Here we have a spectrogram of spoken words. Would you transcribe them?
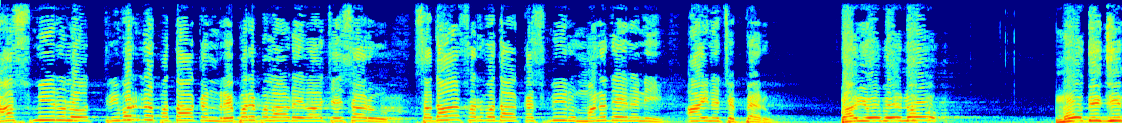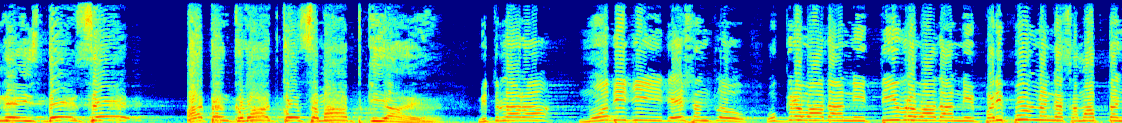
కాశ్మీరులో త్రివర్ణ పతాకం రెపరెపలాడేలా చేశారు సదా సర్వదా కశ్మీరు మనదేనని ఆయన చెప్పారు భాయో ఆతంకవాద్ కో సమాప్త్ కియా మిత్రులారా మోదీజీ ఈ దేశంలో ఉగ్రవాదాన్ని తీవ్రవాదాన్ని పరిపూర్ణంగా సమాప్తం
